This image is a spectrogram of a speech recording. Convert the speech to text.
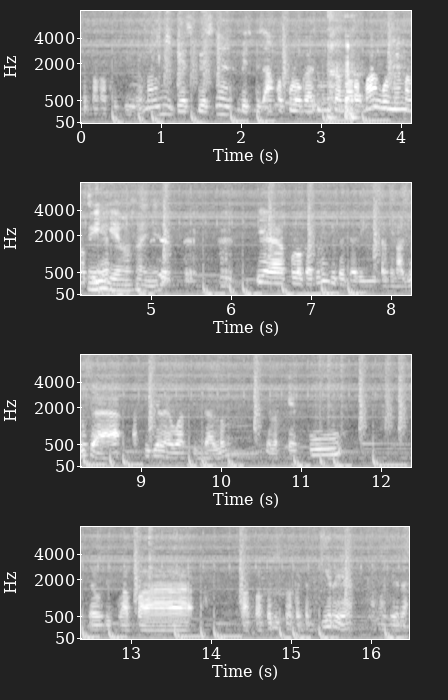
Cempaka Putih memang nih base-base-nya base-base angkot Pulau Gadung sama Romangun memang sih ya Iya makanya. ya Pulau Gadung juga dari terminal juga tapi dia lewatin dalam jalan Kepu lewat di kelapa kelapa apa di kelapa cengkir ya sama daerah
